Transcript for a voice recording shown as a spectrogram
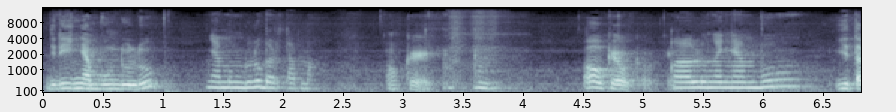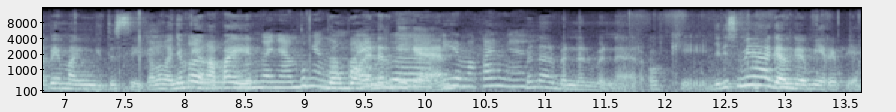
Jadi nyambung dulu. nyambung dulu baru tampang Oke. Oke oke oke. kalau lu nggak nyambung Iya tapi emang gitu sih. Kalau nggak nyambung ya kalau ngapain? nggak nyambung ya Buang-buang ngapain energi gua? kan? iya makanya Benar benar benar. Oke. Jadi sebenarnya agak agak mirip ya.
